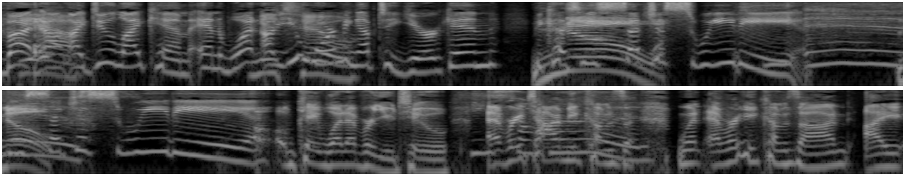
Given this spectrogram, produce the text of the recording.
But Yeah. uh, I do like him. And what Me are you too. warming up to Jurgen? Because No. he's such a sweetie. No. He's such a sweetie. okay, whatever you two. He's Every so time he comes, whenever he comes on, I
